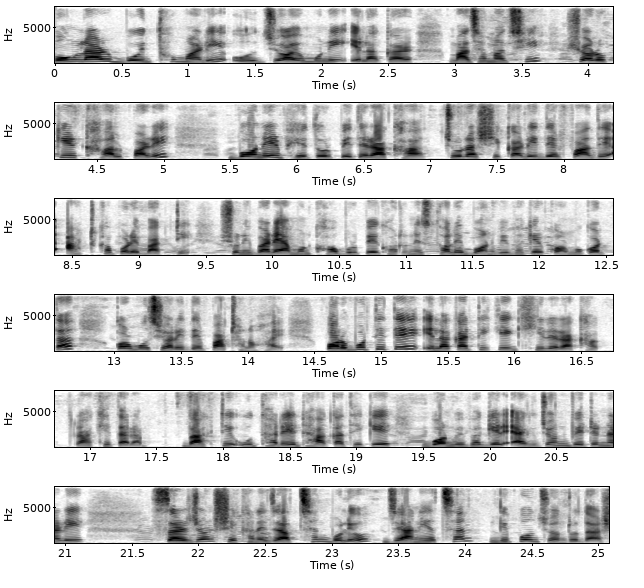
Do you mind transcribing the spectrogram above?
মোংলার বৈধ্যমারি ও জয়মণি এলাকার মাঝামাঝি সড়কের খাল পাড়ে বনের ভেতর পেতে রাখা চোরা শিকারীদের ফাঁদে আটকা পড়ে বাঘটি। শনিবার এমন খবর পেয়ে ঘটনাস্থলে বন বিভাগের কর্মকর্তা, কর্মচারীদের পাঠানো হয়। পরবর্তীতে এলাকাটিকে ঘিরে রাখা, রাখে তারা। বাঘটি উদ্ধারে ঢাকা থেকে বন বিভাগের একজন ভেটেরিনারি সার্জন সেখানে যাচ্ছেন বলেও জানিয়েছেন দীপন চন্দ্র দাস।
